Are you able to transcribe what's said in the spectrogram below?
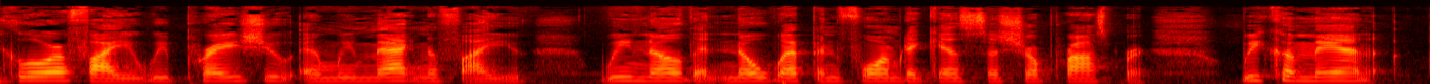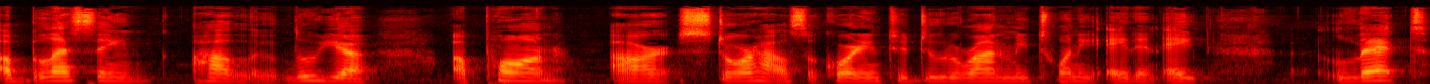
glorify you, we praise you, and we magnify you. We know that no weapon formed against us shall prosper. We command a blessing, hallelujah, upon our storehouse according to Deuteronomy 28 and 8. Let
